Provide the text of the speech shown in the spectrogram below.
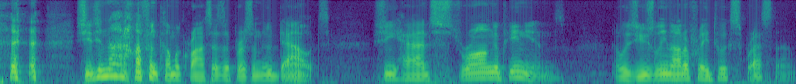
she did not often come across as a person who doubts. She had strong opinions and was usually not afraid to express them.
